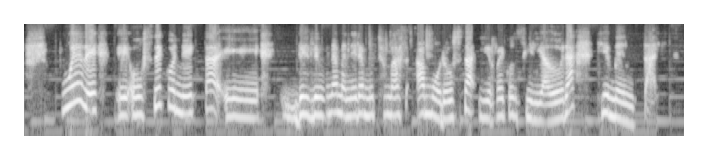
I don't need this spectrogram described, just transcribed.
puede eh, o se conecta eh, desde una manera mucho más amorosa y reconciliadora que mental.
